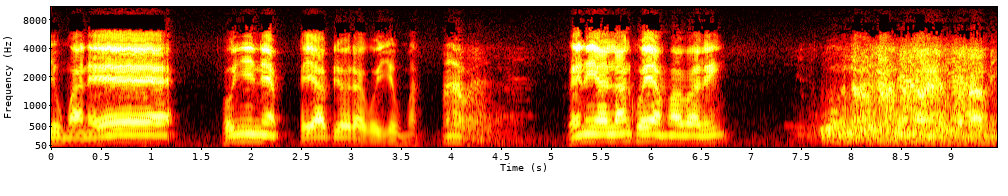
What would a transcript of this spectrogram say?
ယုံပါနဲ့ဘုန်းကြီးနဲ့ဘုရားပြောတာကိုယုံပါမှန်ပါဗျာဘယ်နေရာလမ်းခွဲရမှာပါလိမ့်ဘုရားဘုရားဘုရားမိ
